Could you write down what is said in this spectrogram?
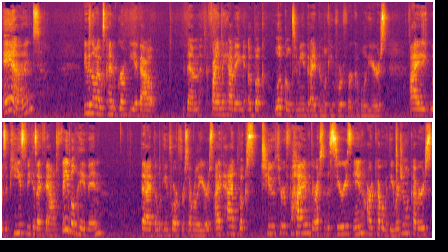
And even though I was kind of grumpy about them finally having a book local to me that I'd been looking for for a couple of years. I was appeased because I found Fablehaven that I've been looking for for several years. I've had books two through five, the rest of the series, in hardcover with the original covers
